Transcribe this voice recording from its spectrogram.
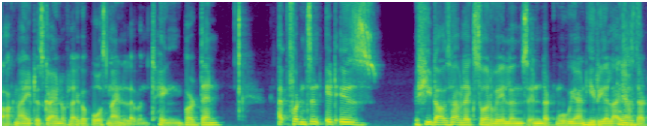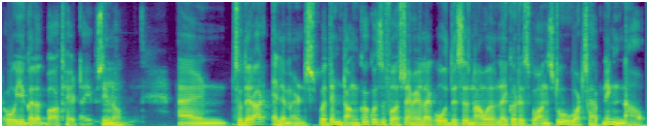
dark knight is kind of like a post 9-11 thing but then uh, for instance it is he does have like surveillance in that movie and he realizes Yeah. that oh ye galat baat hai types you know and so there are elements but then dunkirk was the first time i was like oh this is now a, like a response to what's happening now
